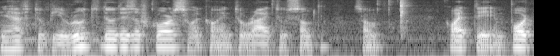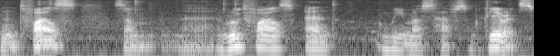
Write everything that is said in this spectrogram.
you have to be root to do this, of course. We're going to write to some, some quite the important files, some uh, root files, and we must have some clearance.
